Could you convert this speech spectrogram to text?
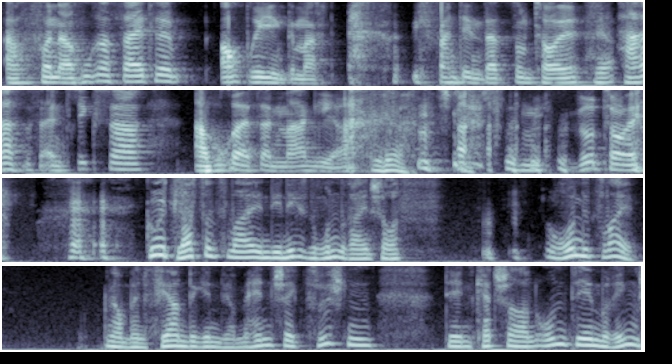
auch von Ahuras Seite auch brillant gemacht. Ich fand den Satz so toll. Ja. Harras ist ein Trickser, Ahura ist ein Magier. Ja, stimmt. so toll. Gut, lasst uns mal in die nächsten Runden reinschauen. Runde 2. Wir haben einen fairen Beginn. Wir haben einen Handshake zwischen den Catchern und dem Ring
